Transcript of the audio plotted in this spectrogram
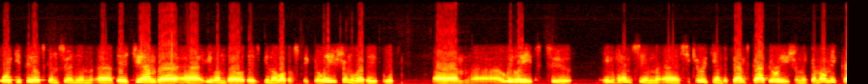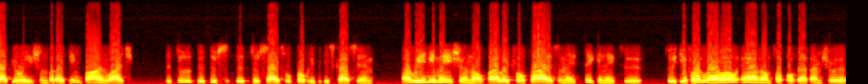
or details concerning uh, the agenda, uh, even though there's been a lot of speculation whether it would um, uh, relate to enhancing uh, security and defense cooperation, economic cooperation. But I think by and large, the two, the two, the two sides will probably be discussing reanimation of bilateral ties and taking it to, to a different level. And on top of that, I'm sure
